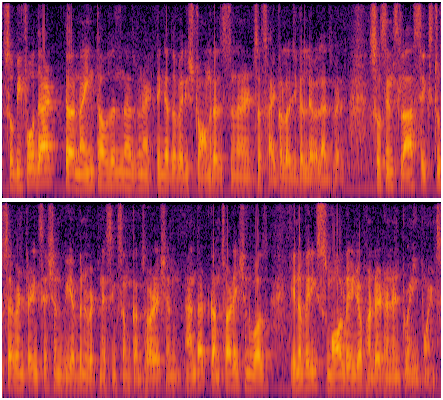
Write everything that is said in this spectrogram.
So before that uh, 9000 has been acting as a very strong resistance and it's a psychological level as well. So since last 6 to 7 trading session we have been witnessing some consolidation and that consolidation was in a very small range of 100 120 points.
